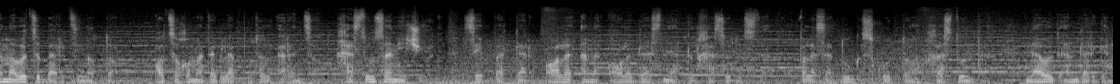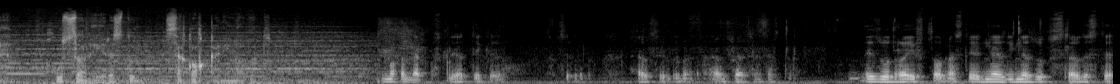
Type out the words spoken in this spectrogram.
Ama vitsi barzinotto. Otsoqomataglab butil arinson. Xastun sanichivat. Sepbatlar ola ama ola dasniyatil xasudista. Falasadug skutto xastunta. Naud andargana. Hussar iristun saqoqqani nogut. Nima qilib qutilyapti ekan? Hafsa, hafsa. ne zvodrají v celom městě, ne, ne zvodrají v městě,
